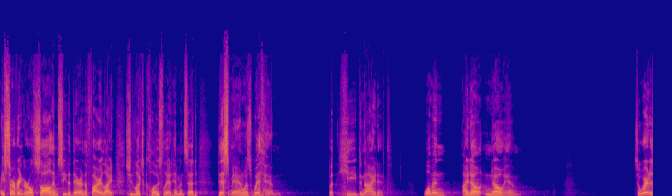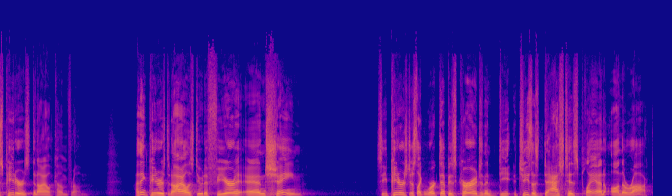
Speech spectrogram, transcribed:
A servant girl saw him seated there in the firelight. She looked closely at him and said, This man was with him. But he denied it. Woman, I don't know him. So, where does Peter's denial come from? I think Peter's denial is due to fear and shame. See, Peter's just like worked up his courage, and then Jesus dashed his plan on the rock.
